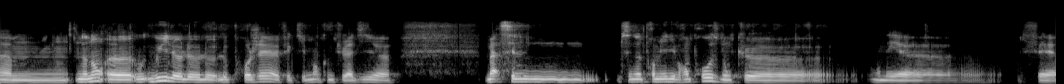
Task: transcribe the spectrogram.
Euh, non, non, euh, oui, le, le, le, projet, effectivement, comme tu l'as dit, euh, bah, c'est notre premier livre en prose, donc on est fait,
